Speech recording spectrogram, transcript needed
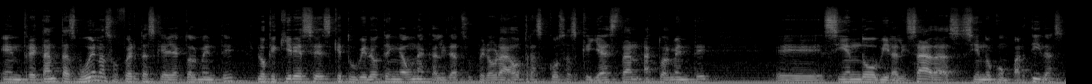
entre tantas buenas ofertas que hay actualmente, lo que quieres es que tu video tenga una calidad superior a otras cosas que ya están actualmente eh, siendo viralizadas, siendo compartidas.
